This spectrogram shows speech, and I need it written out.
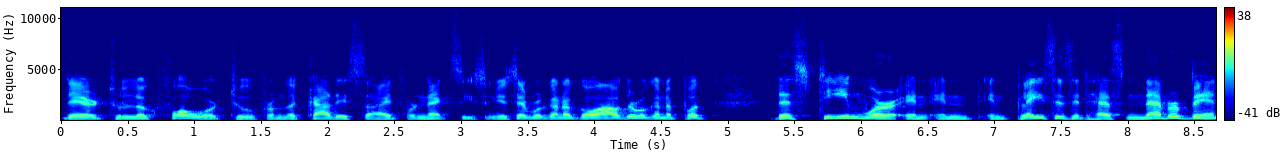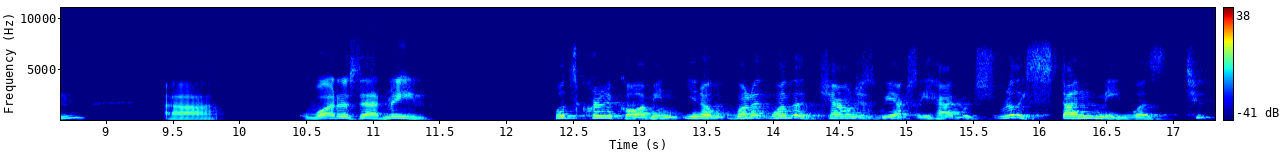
there to look forward to from the Cadiz side for next season? You said we're gonna go out there, we're gonna put this team where in in in places it has never been uh, what does that mean? Well, it's critical. I mean, you know, one of, one of the challenges we actually had, which really stunned me, was two,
